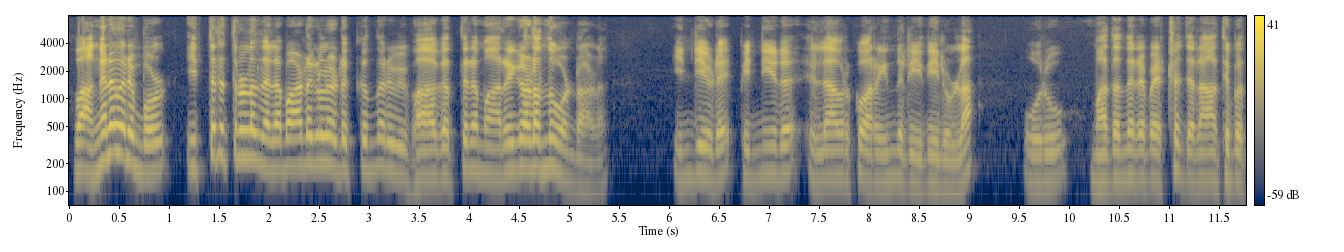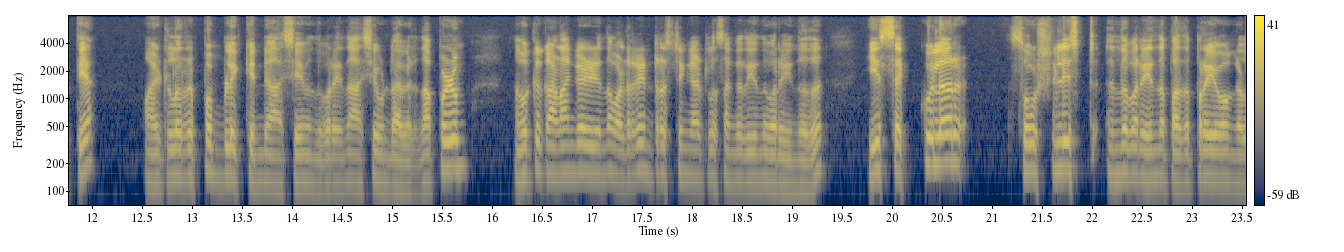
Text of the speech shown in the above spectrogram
അപ്പോൾ അങ്ങനെ വരുമ്പോൾ ഇത്തരത്തിലുള്ള നിലപാടുകൾ എടുക്കുന്ന ഒരു വിഭാഗത്തിനെ മറികടന്നുകൊണ്ടാണ് ഇന്ത്യയുടെ പിന്നീട് എല്ലാവർക്കും അറിയുന്ന രീതിയിലുള്ള ഒരു മതനിരപേക്ഷ ജനാധിപത്യമായിട്ടുള്ള റിപ്പബ്ലിക്കിന്റെ ആശയം എന്ന് പറയുന്ന ആശയം ഉണ്ടായിരുന്നു അപ്പോഴും നമുക്ക് കാണാൻ കഴിയുന്ന വളരെ ഇൻട്രസ്റ്റിംഗ് ആയിട്ടുള്ള സംഗതി എന്ന് പറയുന്നത് ഈ സെക്കുലർ സോഷ്യലിസ്റ്റ് എന്ന് പറയുന്ന പദപ്രയോഗങ്ങൾ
